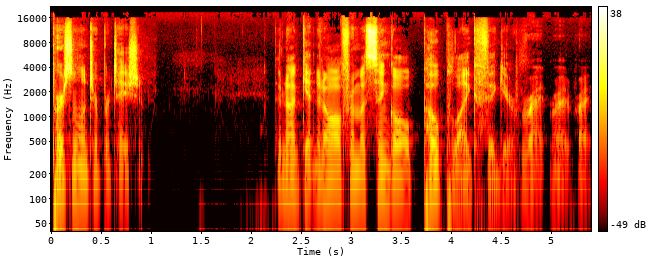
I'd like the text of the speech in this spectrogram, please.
personal interpretation. They're not getting it all from a single pope like figure. Right, right, right.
